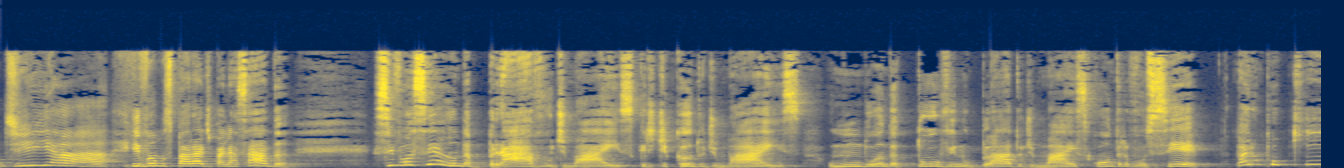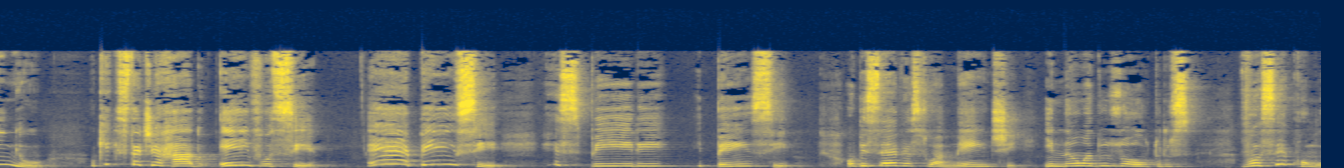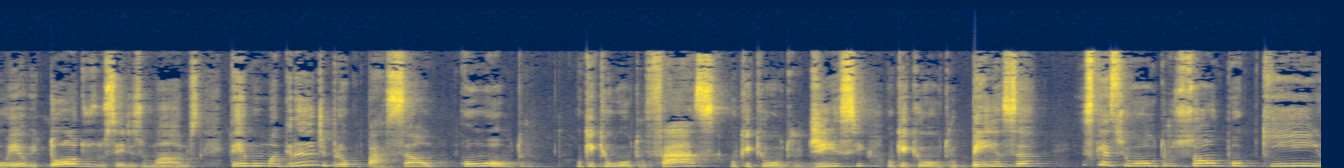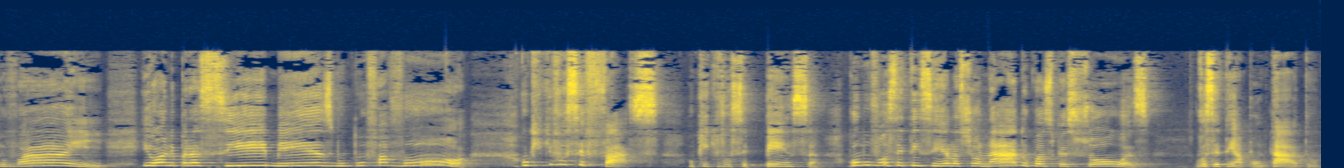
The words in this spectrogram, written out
bom dia! E vamos parar de palhaçada? Se você anda bravo demais, criticando demais, o mundo anda turvo e nublado demais contra você, pare um pouquinho. O que, que está de errado em você? É, pense, respire e pense. Observe a sua mente e não a dos outros. Você, como eu e todos os seres humanos, temos uma grande preocupação com o outro. O que, que o outro faz, o que, que o outro disse, o que, que o outro pensa. Esquece o outro só um pouquinho, vai. E olhe para si mesmo, por favor. O que, que você faz? O que, que você pensa? Como você tem se relacionado com as pessoas? Você tem apontado?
